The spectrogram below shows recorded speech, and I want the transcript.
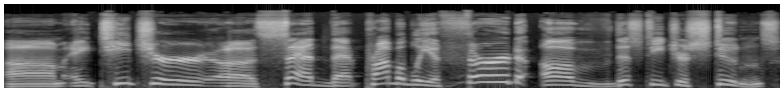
Um, a teacher uh, said that probably a third of this teacher's students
